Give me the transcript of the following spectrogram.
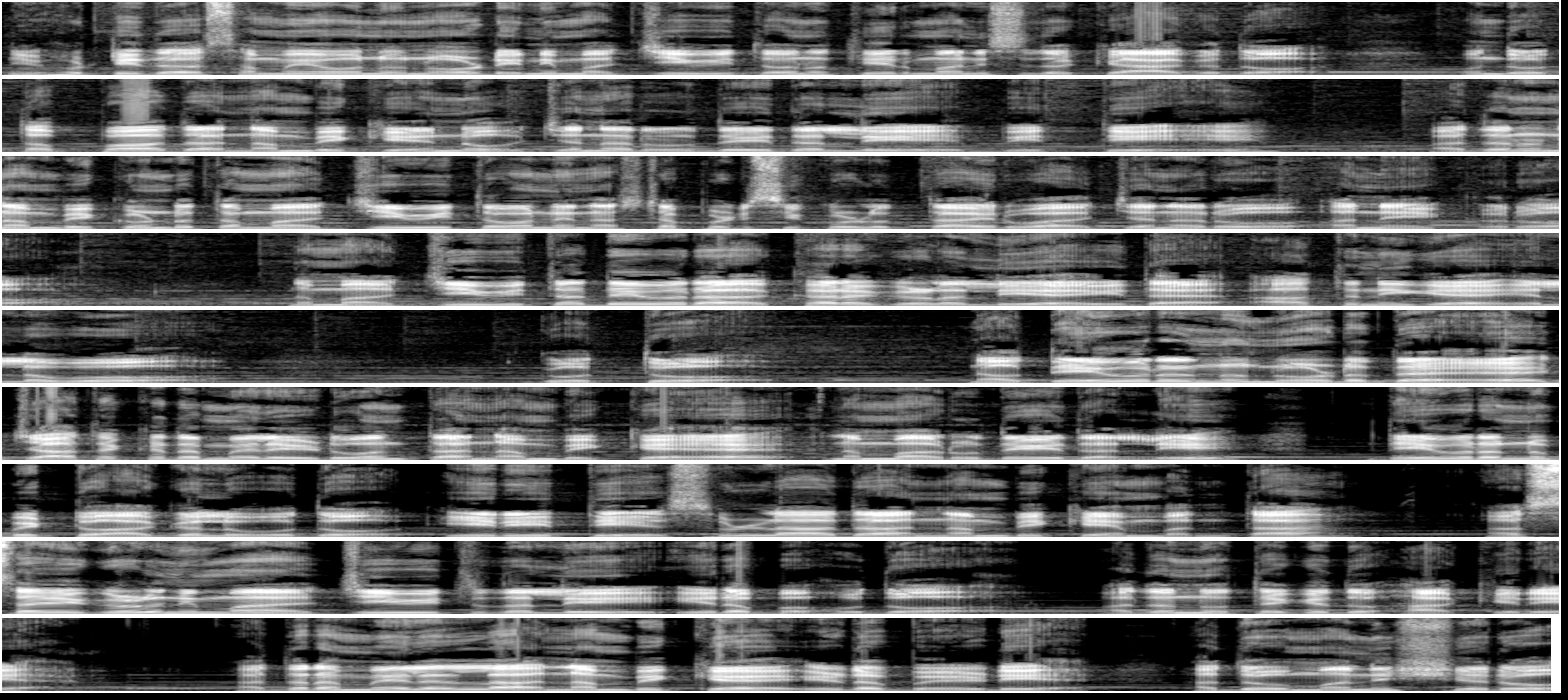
ನೀವು ಹುಟ್ಟಿದ ಸಮಯವನ್ನು ನೋಡಿ ನಿಮ್ಮ ಜೀವಿತವನ್ನು ತೀರ್ಮಾನಿಸೋದಕ್ಕೆ ಆಗದು? ಒಂದು ತಪ್ಪಾದ ನಂಬಿಕೆಯನ್ನು ಜನರ ಹೃದಯದಲ್ಲಿ ಬಿತ್ತಿ, ಅದನ್ನು ನಂಬಿಕೊಂಡು ತಮ್ಮ ಜೀವಿತವನ್ನೇ ನಷ್ಟಪಡಿಸಿಕೊಳ್ಳುತ್ತಾ ಇರುವ ಜನರು ಅನೇಕರು. ನಮ್ಮ ಜೀವಿತ ದೇವರ ಕರಗಳಲ್ಲಿಯೇ ಇದೆ. ಆತನಿಗೆ ಎಲ್ಲವೂ ಗೊತ್ತು. ನಾವು ದೇವರನ್ನು ನೋಡದೆ ಜಾತಕದ ಮೇಲೆ ಇಡುವಂತ ನಂಬಿಕೆ ನಮ್ಮ ಹೃದಯದಲ್ಲಿ ದೇವರನ್ನು ಬಿಟ್ಟು ಅಗಲುವುದು. ಈ ರೀತಿ ಸುಳ್ಳಾದ ನಂಬಿಕೆ ಎಂಬಂತ ಅಸಹ್ಯಗಳು ನಿಮ್ಮ ಜೀವಿತದಲ್ಲಿ ಇರಬಹುದು. ಅದನ್ನು ತೆಗೆದು ಹಾಕಿರಿ ಅದರ ಮೇಲೆಲ್ಲ ನಂಬಿಕೆ ಇಡಬೇಡಿ. ಅದು ಮನುಷ್ಯರು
